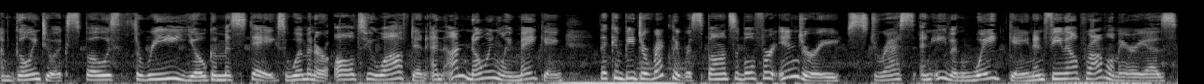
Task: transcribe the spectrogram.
I'm going to expose three yoga mistakes women are all too often and unknowingly making that can be directly responsible for injury, stress, and even weight gain in female problem areas.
